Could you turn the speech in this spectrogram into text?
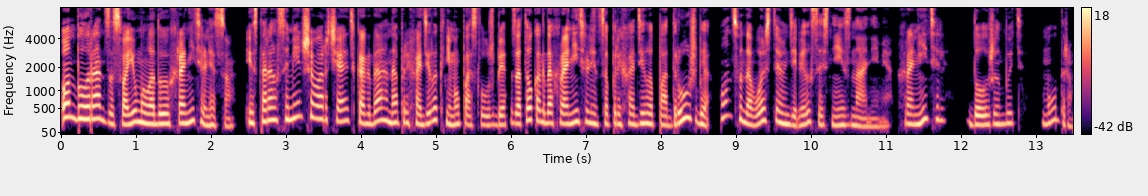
Он был рад за свою молодую хранительницу и старался меньше ворчать, когда она приходила к нему по службе. Зато когда хранительница приходила по дружбе, он с удовольствием делился с ней знаниями. Хранитель должен быть мудрым.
